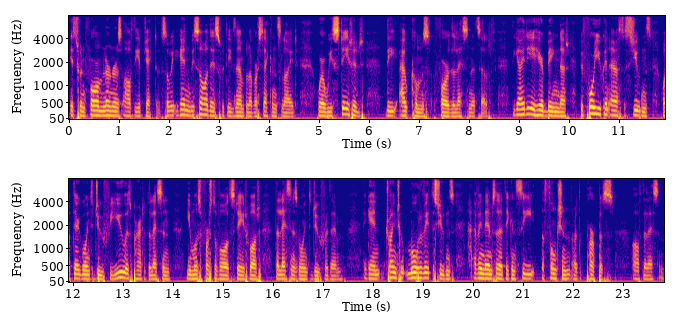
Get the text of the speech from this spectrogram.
is to inform learners of the objective. So we, again we saw this with the example of our second slide where we stated the outcomes for the lesson itself. The idea here being that before you can ask the students what they're going to do for you as part of the lesson, you must first of all state what the lesson is going to do for them. Again, trying to motivate the students, having them so that they can see the function or the purpose of the lesson.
